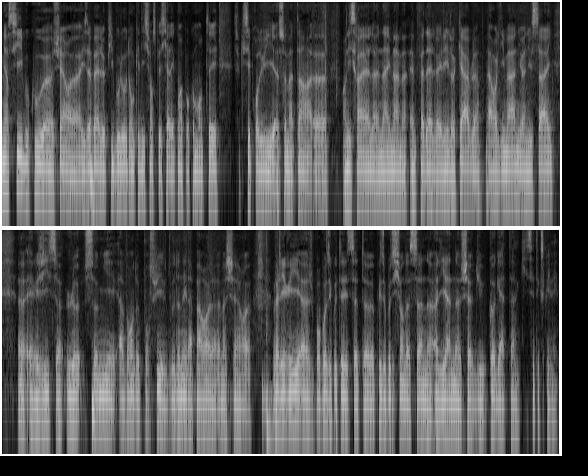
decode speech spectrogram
Merci beaucoup, euh, chère euh, Isabelle Piboulot. Donc, édition spéciale avec moi pour commenter ce qui s'est produit euh, ce matin en Israël. Naïma Mfadel, Valérie Lecable, Harold Iman, Yohann Hussay et Régis Le Sommier. Avant de poursuivre, de vous donner la parole, ma chère Valérie, je vous propose d'écouter cette prise de position d'Hassan Alian, chef du COGAT, hein, qui s'est exprimé.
